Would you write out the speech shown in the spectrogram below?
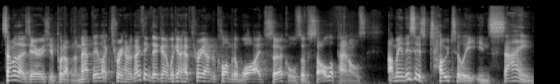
Some of those areas you put up on the map, they're like 300. They think they're going, we're going to have 300 kilometre wide circles of solar panels. I mean, this is totally insane.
